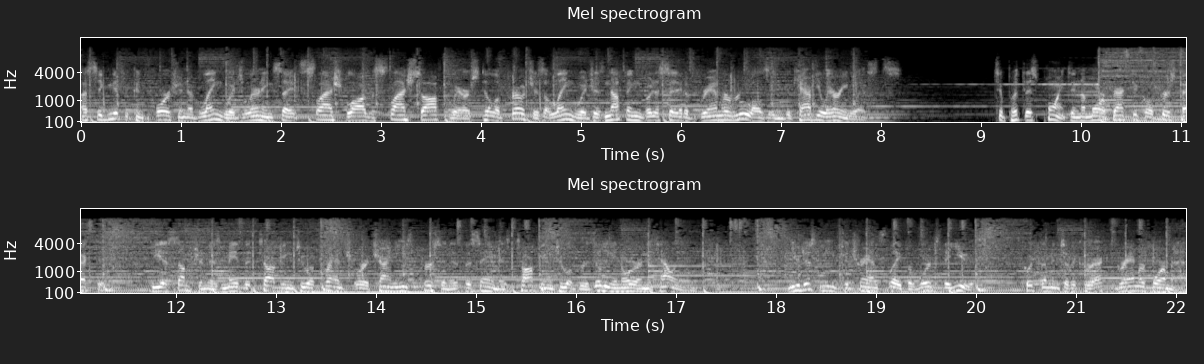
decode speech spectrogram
a significant portion of language learning sites slash blogs slash software still approaches a language as nothing but a set of grammar rules and vocabulary lists. To put this point in a more practical perspective, the assumption is made that talking to a French or a Chinese person is the same as talking to a Brazilian or an Italian. You just need to translate the words they use, put them into the correct grammar format,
